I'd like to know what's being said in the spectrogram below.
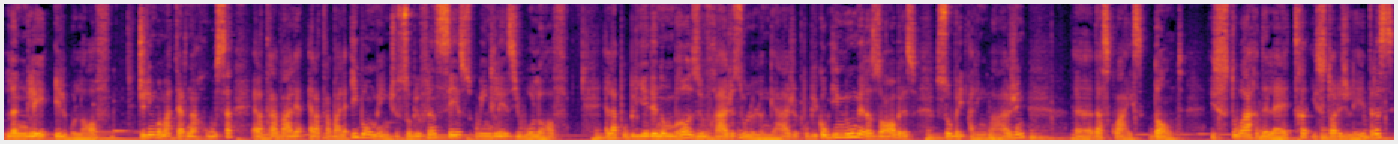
l'anglais et le wolof. De língua materna russa, ela trabalha, ela trabalha igualmente sobre o francês, o inglês e o wolof. Ela a publié de nombreux ouvrages sur le langage, publicou inúmeras obras sobre a linguagem, uh, das quais, dont Histoire de lettres, História de Letras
